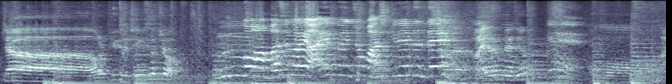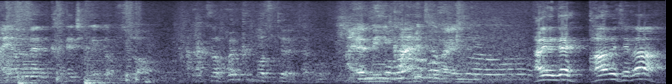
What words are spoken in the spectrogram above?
자 오늘 비디오 재밌었죠? 음, 뭐 마지막에 아이언맨 좀 아쉽긴 했는데. 아이언맨이요? 예. 어머 아이언맨 가질 자격이 없어 그건 헐크버스터였다고 아이언맨이 그 안에 들어가 있는 거. 아니 근데 다음에 제가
